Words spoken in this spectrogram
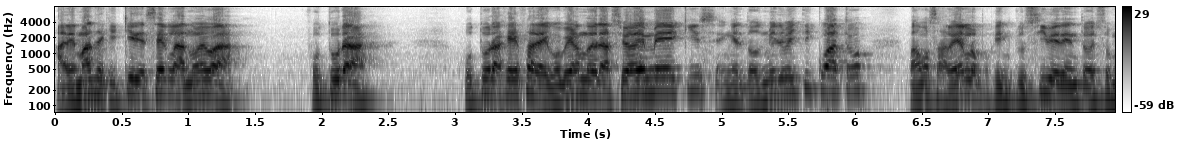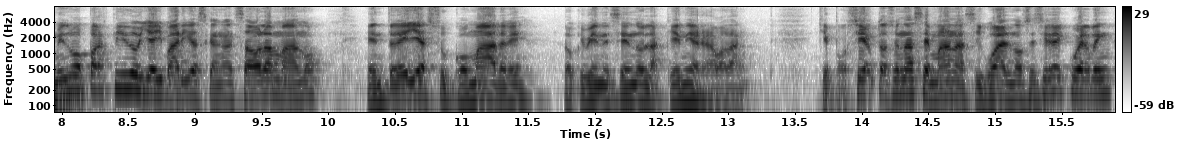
Además de que quiere ser la nueva futura, futura jefa de gobierno de la Ciudad de MX en el 2024. Vamos a verlo porque inclusive dentro de su mismo partido ya hay varias que han alzado la mano. Entre ellas su comadre, lo que viene siendo la Kenia Rabadán que por cierto hace unas semanas igual, no sé si recuerden,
